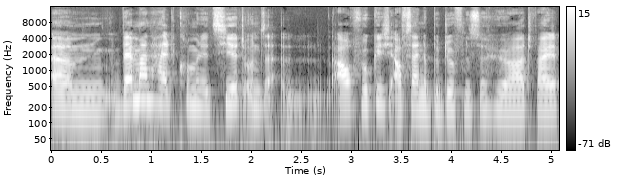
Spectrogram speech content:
ähm, wenn man halt kommuniziert und äh, auch wirklich auf seine Bedürfnisse hört. Weil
